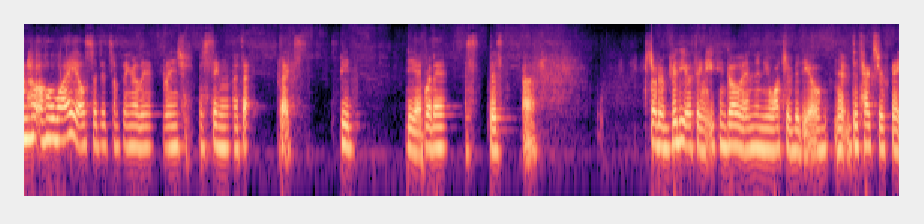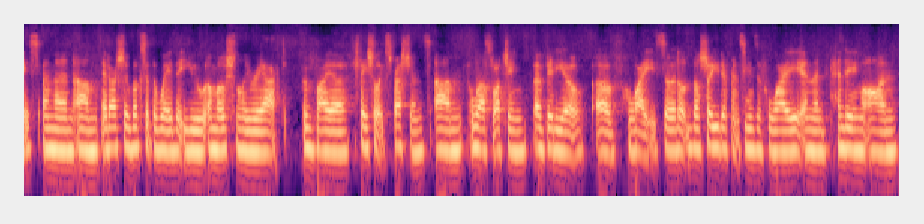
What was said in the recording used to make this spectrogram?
And Hawaii also did something really, really interesting with Expedia, where they this uh, sort of video thing that you can go in and you watch a video. It detects your face, and then um, it actually looks at the way that you emotionally react via facial expressions um, whilst watching a video of Hawaii. So it'll they'll show you different scenes of Hawaii, and then depending on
